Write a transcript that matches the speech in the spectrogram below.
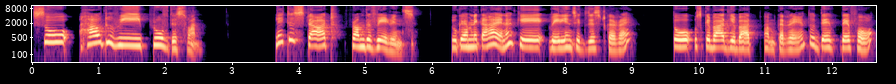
So how do we prove this one? Let us start from the variance. क्योंकि हमने कहा है ना कि वेरिएंस एग्जिस्ट कर रहा है तो उसके बाद ये बात हम कर रहे हैं तो therefore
